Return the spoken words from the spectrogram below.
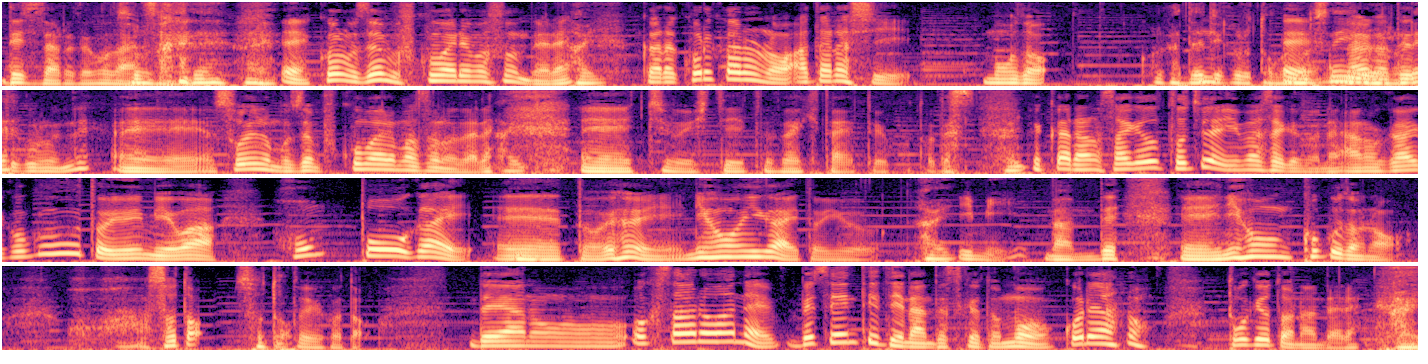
デジタルでございます。ね。はい。えーこれも全部含まれますんでね、はい。からこれからの新しいモード、これから出てくると思いますね、えーいろいろね。何が出てくるね、えーそういうのも全部含まれますのでね、はい。えー注意していただきたいということです。はい。それからあの先ほど途中で言いましたけどね、あの外国という意味は、本邦外、えーとやはり日本以外というはい、意味なんで、えー日本国土の外。外。ということ。であの小笠原はね別エンティティなんですけども、これあの東京都なんでね、はい、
